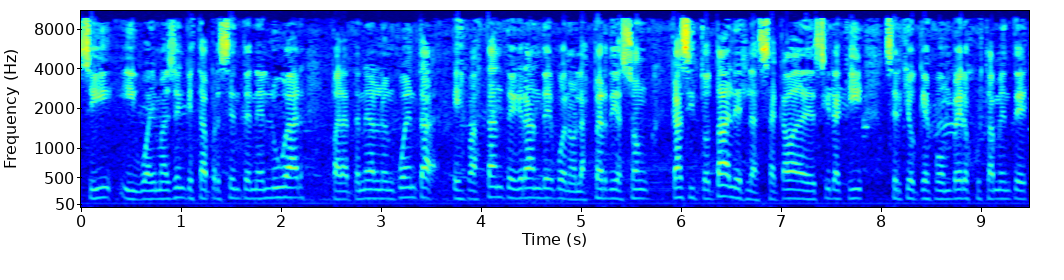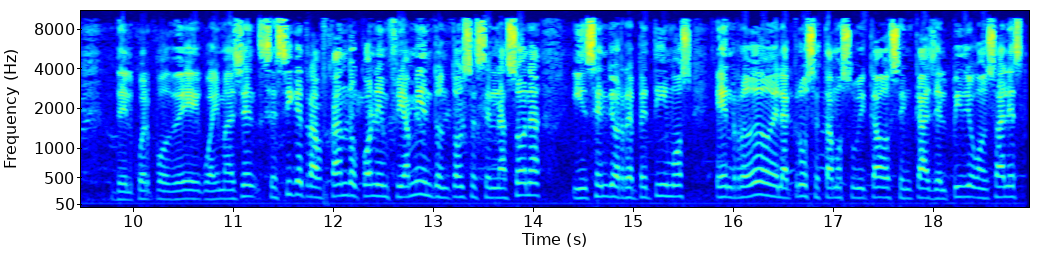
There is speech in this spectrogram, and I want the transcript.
sí, y Guaymallén que está presente en el lugar, para tenerlo en cuenta, es bastante grande, bueno, las pérdidas son casi totales, las acaba de decir aquí Sergio que es bombero justamente del cuerpo de Guaymallén. Se sigue trabajando con enfriamiento entonces en la zona, incendio repetimos, en Rodeo de la Cruz. Estamos ubicados en calle Elpidio González,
